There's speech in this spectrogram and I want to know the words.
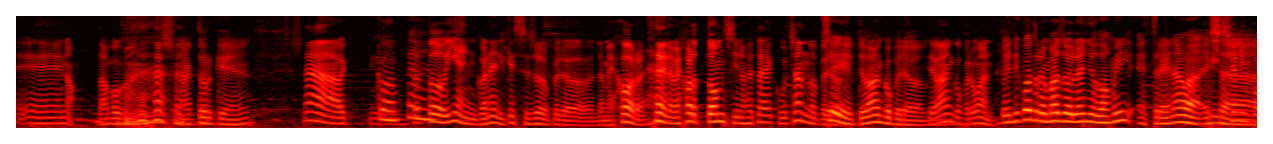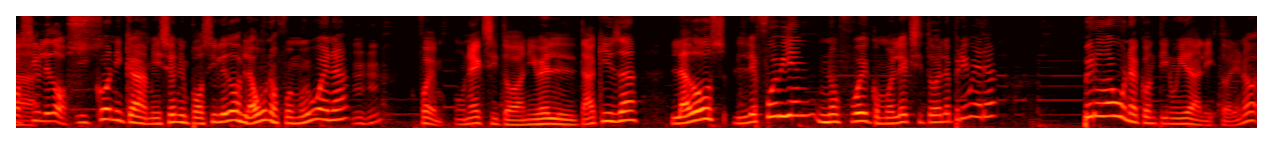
Eh, no, tampoco. Es un actor que... Nah, Co- está eh. todo bien con él, qué sé yo, pero la mejor, la mejor Tom si nos estás escuchando, pero sí, te banco, pero... te banco, pero bueno. 24 de mayo del año 2000 estrenaba esa Misión Imposible 2. icónica Misión Imposible 2. La 1 fue muy buena. Fue un éxito a nivel taquilla. La 2 le fue bien, no fue como el éxito de la primera, pero daba una continuidad a la historia, ¿no?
